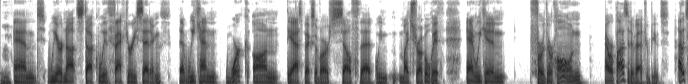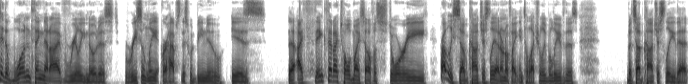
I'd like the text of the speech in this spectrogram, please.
Mm. And we are not stuck with factory settings, that we can work on the aspects of ourself that we might struggle with, and we can further hone our positive attributes. I would say the one thing that I've really noticed recently, perhaps this would be new, is that I think that I told myself a story, probably subconsciously. I don't know if I intellectually believe this, but subconsciously that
